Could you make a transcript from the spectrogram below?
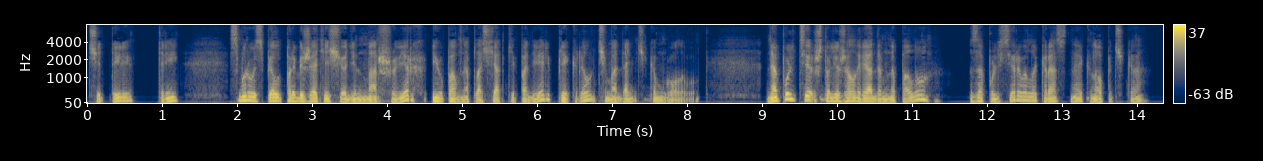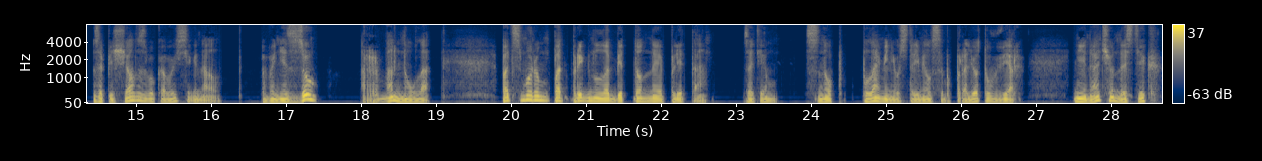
четыре, три. Смурый успел пробежать еще один марш вверх и, упав на площадке под дверь, прикрыл чемоданчиком голову. На пульте, что лежал рядом на полу, запульсировала красная кнопочка. Запищал звуковой сигнал. Внизу рвануло. Под смуром подпрыгнула бетонная плита. Затем сноп пламени устремился по пролету вверх. Не иначе он достиг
